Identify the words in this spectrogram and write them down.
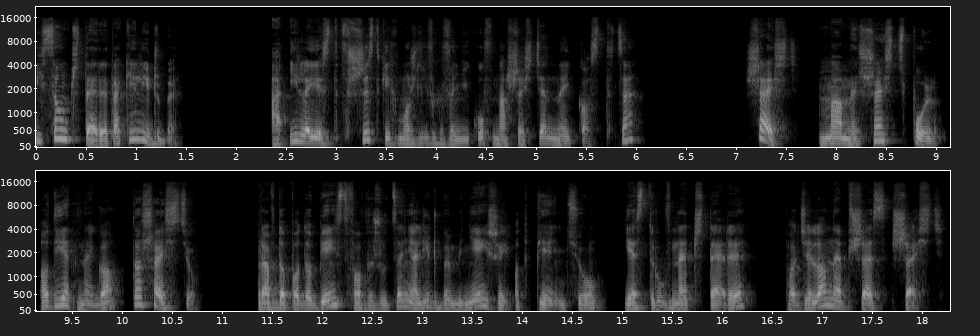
I są cztery takie liczby. A ile jest wszystkich możliwych wyników na sześciennej kostce? Sześć. Mamy sześć pól od jednego do sześciu. Prawdopodobieństwo wyrzucenia liczby mniejszej od pięciu jest równe 4 podzielone przez 6,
